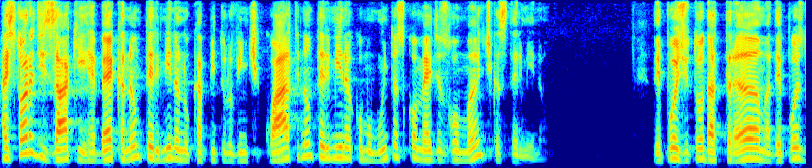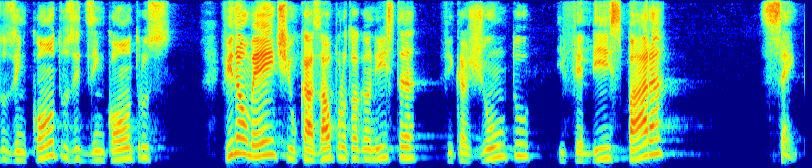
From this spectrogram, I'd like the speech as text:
A história de Isaac e Rebeca não termina no capítulo 24 e não termina como muitas comédias românticas terminam. Depois de toda a trama, depois dos encontros e desencontros, finalmente o casal protagonista fica junto e feliz para sempre.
